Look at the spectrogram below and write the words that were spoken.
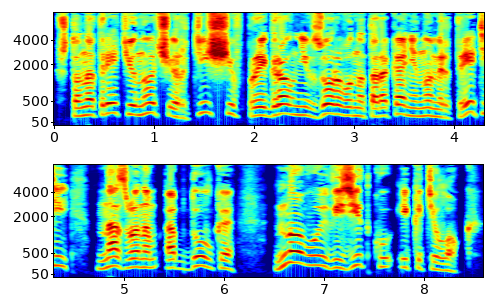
что на третью ночь Ртищев проиграл Невзорову на таракане номер третий, названном «Абдулка», новую визитку и котелок.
